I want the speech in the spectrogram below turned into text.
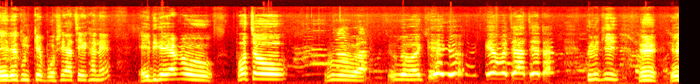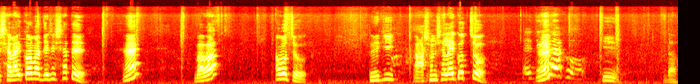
এই দেখুন কে বসে আছে এখানে। এইদিকে যাব পচো। ও বাবা ও বাবা কে? কে বসে আছে এটা? তুমি কি সেলাই করবা জেঠির সাথে? হ্যাঁ? বাবা? অবচো তুমি কি আসন সেলাই করছ? হ্যাঁ? কি? দাও।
